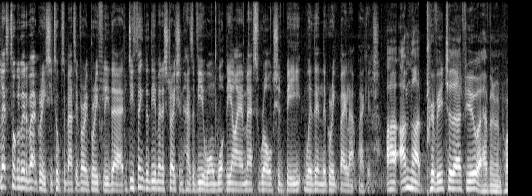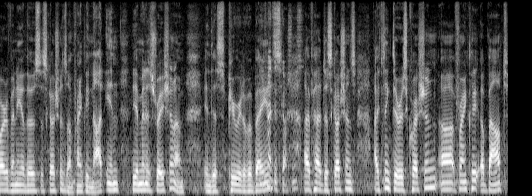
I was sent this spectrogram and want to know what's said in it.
let's talk a little bit about Greece. You talked about it very briefly there. Do you think that the administration has a view on what the IMF's role should be within the Greek bailout package? Uh, I'm not privy to that view. I haven't been part of any of those discussions. I'm frankly not in the administration. I'm in this period of abeyance. had discussions. I've had discussions. I think there is question, uh, frankly, about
